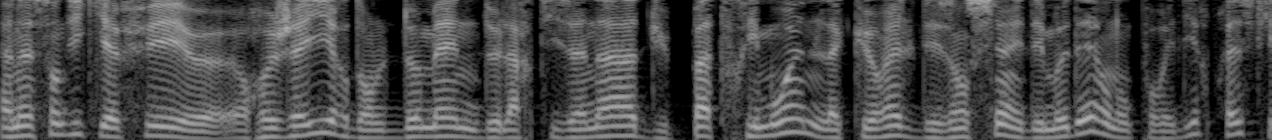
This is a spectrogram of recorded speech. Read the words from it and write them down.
Un incendie qui a fait euh, rejaillir dans le domaine de l'artisanat, du patrimoine, la querelle des anciens et des modernes, on pourrait dire presque.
